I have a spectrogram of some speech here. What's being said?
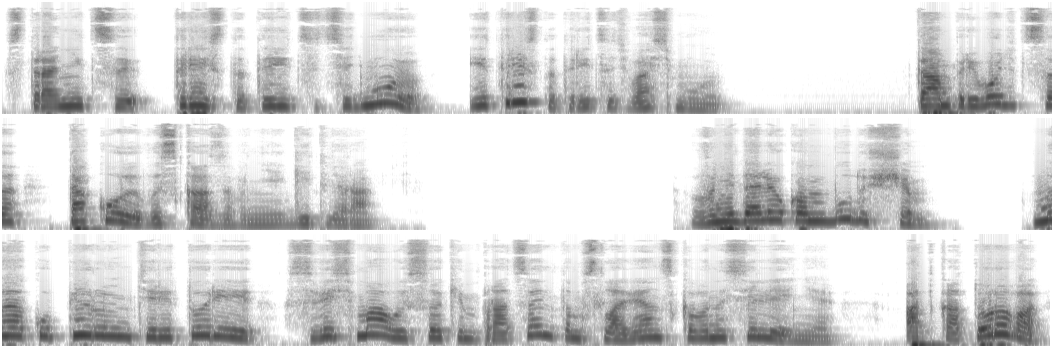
страницы 337 и 338. Там приводится такое высказывание Гитлера. В недалеком будущем мы оккупируем территории с весьма высоким процентом славянского населения, от которого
